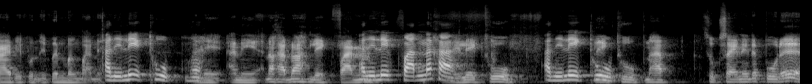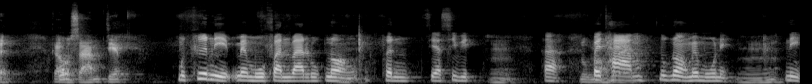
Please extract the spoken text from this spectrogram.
ทายไปพุ่นให้เพิ่นเบิ่งบ้านนี่อันนี้เลขทูบอันนี้อันนี้เนาะครับเนาะเลขฝันอันนี้เลขฟันนะคะ อันนี้เลขทูบอันนี้เลขเลทูขบ ทูบนะครับ สุขใส่ในตะปูเด้อเก้าสามเจ็ดเมื่อคืนนี่แม่หมูฟันว่าลูกน้องเพิ่นเสียชีวิตอืม ค่ะ ลูกน้อง ไปถามลูกน้องแม่หมูนี่ อืมนี่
